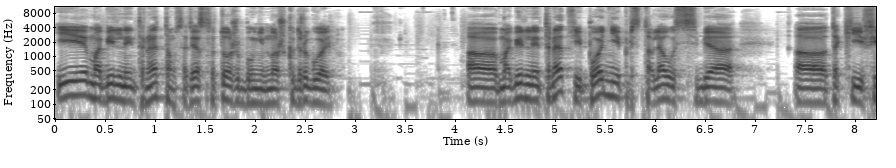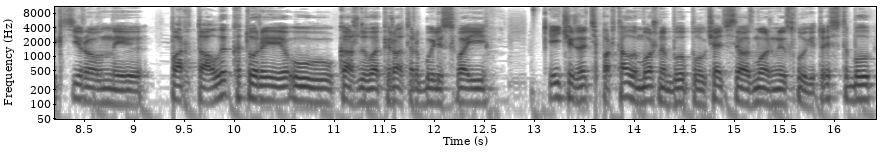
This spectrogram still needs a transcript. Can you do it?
И мобильный интернет там, соответственно, тоже был немножко другой. А Мобильный интернет в Японии представлял из себя а, такие фиксированные порталы, которые у каждого оператора были свои. И через эти порталы можно было получать всевозможные услуги. То есть это был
